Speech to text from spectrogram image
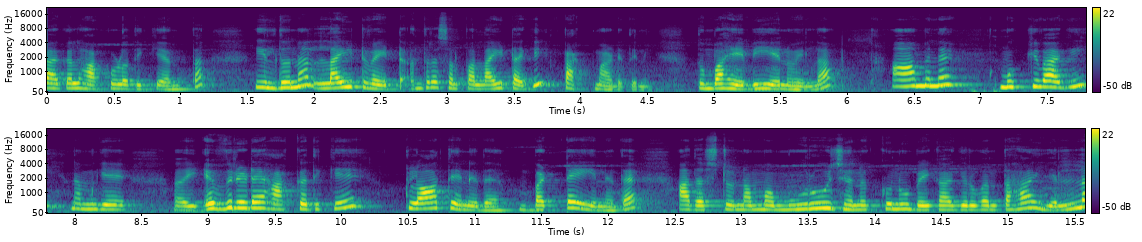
ಬ್ಯಾಗಲ್ಲಿ ಹಾಕ್ಕೊಳ್ಳೋದಕ್ಕೆ ಅಂತ ಇಲ್ದನ್ನ ಲೈಟ್ ವೆಯ್ಟ್ ಅಂದರೆ ಸ್ವಲ್ಪ ಲೈಟಾಗಿ ಪ್ಯಾಕ್ ಮಾಡಿದ್ದೀನಿ. ತುಂಬ ಹೆವಿ ಏನೂ ಇಲ್ಲ. ಆಮೇಲೆ ಮುಖ್ಯವಾಗಿ ನಮಗೆ ಎವ್ರಿಡೇ ಹಾಕೋದಕ್ಕೆ ಕ್ಲಾತ್ ಏನಿದೆ, ಬಟ್ಟೆ ಏನಿದೆ, ಆದಷ್ಟು ನಮ್ಮ ಮೂರೂ ಜನಕ್ಕೂ ಬೇಕಾಗಿರುವಂತಹ ಎಲ್ಲ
